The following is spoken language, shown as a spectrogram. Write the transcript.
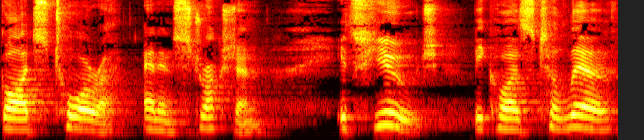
God's Torah and instruction. It's huge because to live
